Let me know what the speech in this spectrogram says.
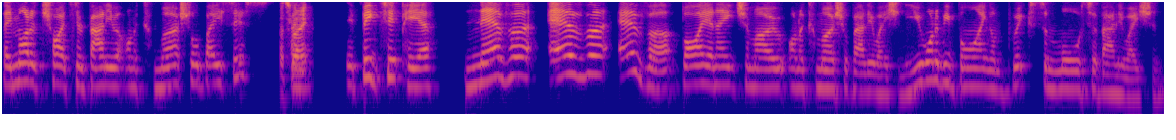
they might have tried to value it on a commercial basis. That's right. The big tip here: never, ever, ever buy an HMO on a commercial valuation. You want to be buying on bricks and mortar valuation.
